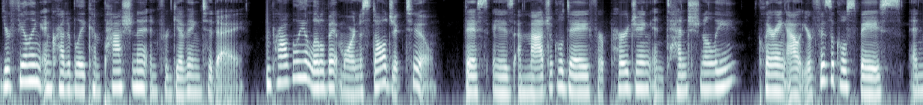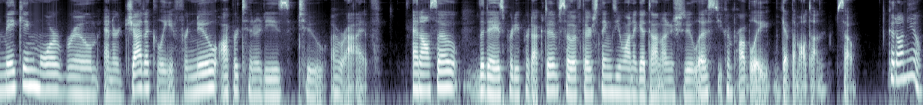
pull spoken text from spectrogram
You're feeling incredibly compassionate and forgiving today, and probably a little bit more nostalgic too. This is a magical day for purging intentionally, clearing out your physical space, and making more room energetically for new opportunities to arrive. And also, the day is pretty productive. So if there's things you want to get done on your to do list, you can probably get them all done. So good on you.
